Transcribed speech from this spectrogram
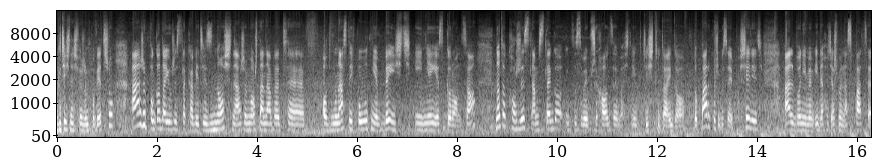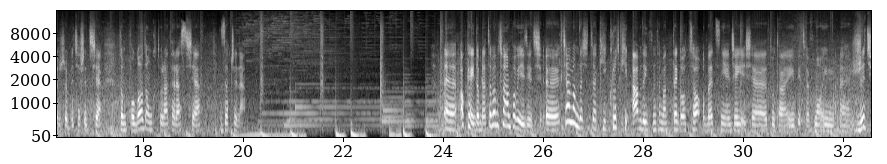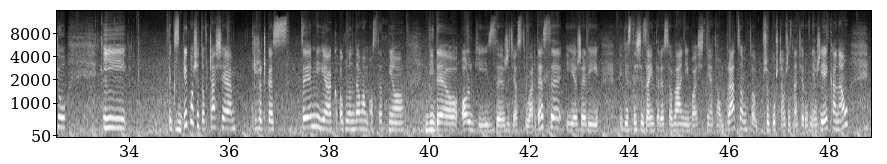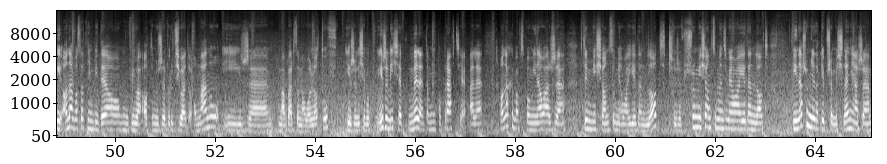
gdzieś na świeżym powietrzu, a że pogoda już jest taka, wiecie, znośna, że można nawet e, o 12 w południe wyjść i nie jest gorąco, no to korzystam z tego i to sobie przychodzę właśnie gdzieś tutaj do, do parku, żeby sobie posiedzieć, albo nie wiem, idę chociażby na spacer, żeby cieszyć się tą pogodą, która teraz się zaczyna. E, Okej, dobra, co Wam chciałam powiedzieć? E, chciałam Wam dać taki krótki update na temat tego, co obecnie dzieje się tutaj, wiecie, w moim e, życiu. I tak zbiegło się to w czasie troszeczkę z tym, jak oglądałam ostatnio wideo Olgi z życia stewardessy i jeżeli jesteście zainteresowani właśnie tą pracą, to przypuszczam, że znacie również jej kanał i ona w ostatnim wideo mówiła o tym, że wróciła do Omanu i że ma bardzo mało lotów. Jeżeli się, jeżeli się mylę, to mnie poprawcie, ale ona chyba wspominała, że w tym miesiącu miała jeden lot, czy że w przyszłym miesiącu będzie miała jeden lot i naszły mnie takie przemyślenia, że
